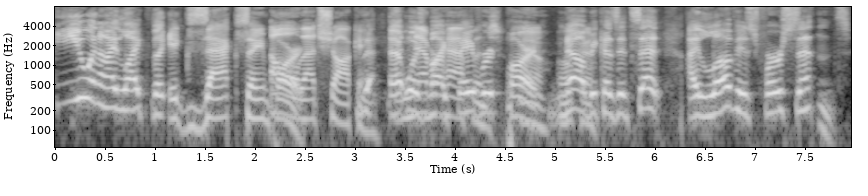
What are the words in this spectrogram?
You and I like the exact same oh, part. Oh, that's shocking. That, that It was my happens. favorite part. Yeah, No, because it said, I love his first sentence.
